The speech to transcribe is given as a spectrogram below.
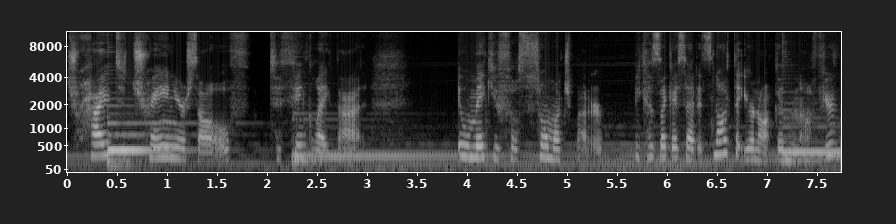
try to train yourself to think like that it will make you feel so much better. Because like i said it's not that you're not good enough. You're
